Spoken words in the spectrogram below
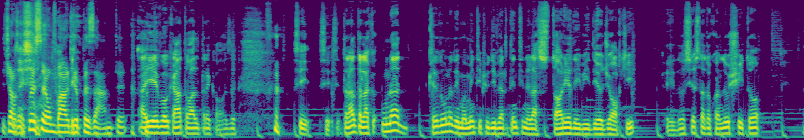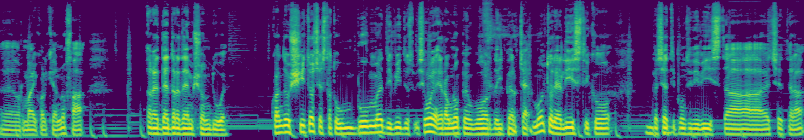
diciamo sì, che questo è un bug pesante. Hai evocato altre cose. Sì, sì, sì. Tra l'altro la, una, credo uno dei momenti più divertenti nella storia dei videogiochi, credo sia stato quando è uscito, eh, ormai qualche anno fa, Red Dead Redemption 2 quando è uscito c'è stato un boom di video, siccome era un open world iper, cioè, molto realistico per certi punti di vista, eccetera,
